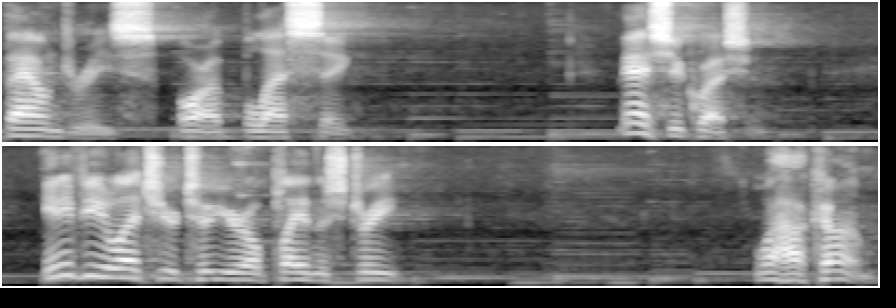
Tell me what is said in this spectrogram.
boundaries are a blessing. Let me ask you a question. Any of you let your two year old play in the street? Well, how come?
